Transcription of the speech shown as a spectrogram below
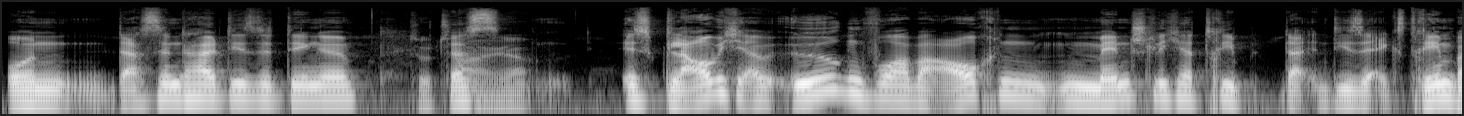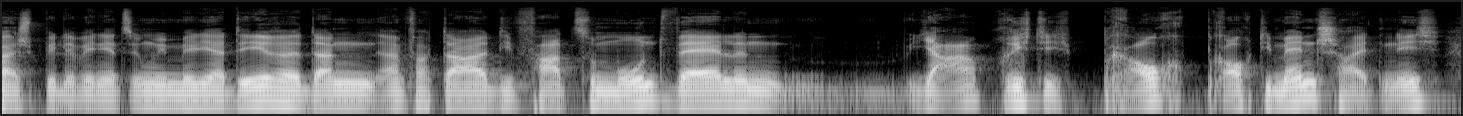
und das sind halt diese Dinge, Total, Das- ja. ist, glaube ich, irgendwo aber auch ein menschlicher Trieb. Da, diese Extrembeispiele, wenn jetzt irgendwie Milliardäre dann einfach da die Fahrt zum Mond wählen, ja, richtig, braucht brauch die Menschheit nicht.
